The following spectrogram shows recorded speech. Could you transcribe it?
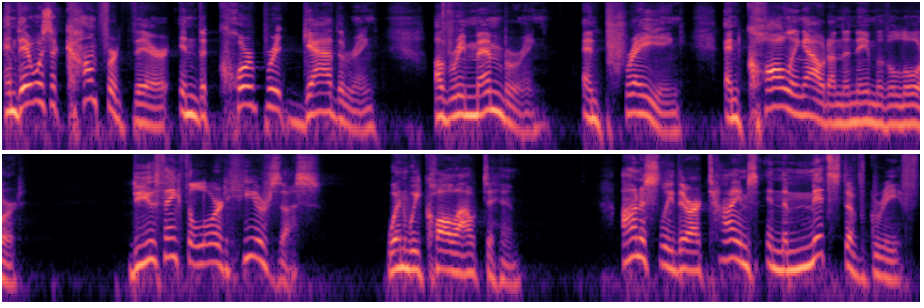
And there was a comfort there in the corporate gathering of remembering and praying and calling out on the name of the Lord. Do you think the Lord hears us when we call out to him? honestly, there are times in the midst of grief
